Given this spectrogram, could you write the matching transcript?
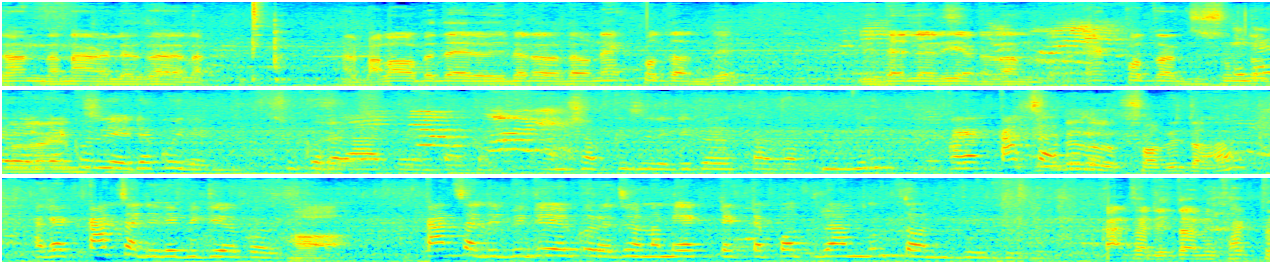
রান্না না হলে লাভ আর ভালোভাবে দেয় ওই বেটা দাও এক পদ রান্ধবে এই ডাইলের ইয়াটা রান্ধবো এক পদ রান্ধছে সুন্দর এটা করে এটা। করি এটা করি শুক্র আর করেন আমি সব কিছু রেডি করে তারপর আপনি আগে কাঁচা ওটা তো দিলে সবই তো হ্যাঁ? আগে কাঁচা দিলে ভিডিও করব হ্যাঁ। কাঁচা দিয়ে ভিডিও করে যখন আমি একটা একটা পত্র রান্ধুম তখন দিয়ে দিব কাঁচাটি তো আমি থাকতে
